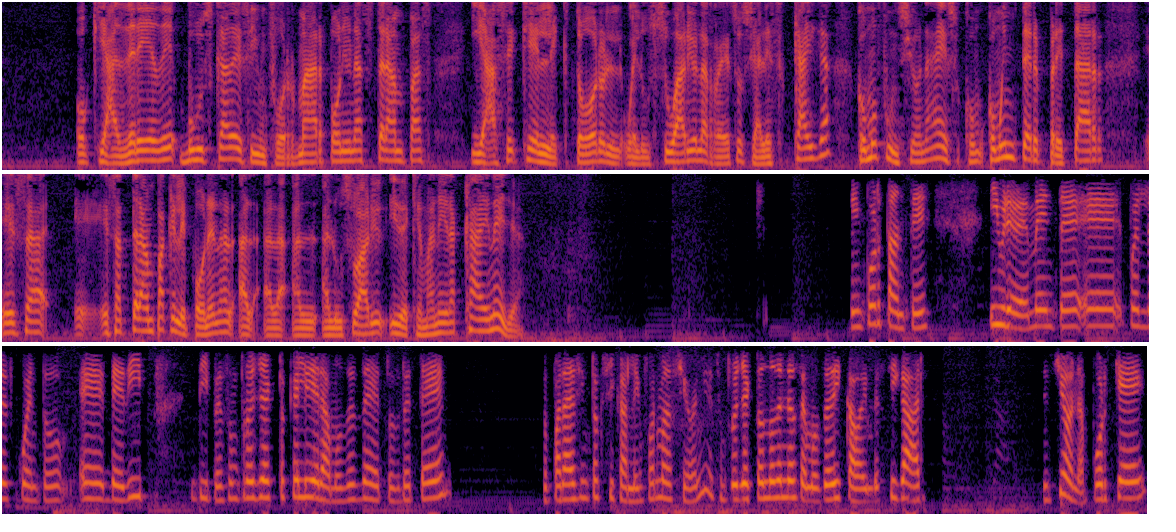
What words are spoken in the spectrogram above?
o que adrede, busca desinformar, pone unas trampas y hace que el lector o el, usuario de las redes sociales caiga. ¿Cómo funciona eso? ¿Cómo, interpretar esa, e, esa trampa que le ponen al, al, al usuario y de qué manera cae en ella? Importante y brevemente eh, pues les cuento eh, de DIP. DIP es un proyecto que lideramos desde Etos BT para desintoxicar la información y es un proyecto en donde nos hemos dedicado a investigar. Menciona por qué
